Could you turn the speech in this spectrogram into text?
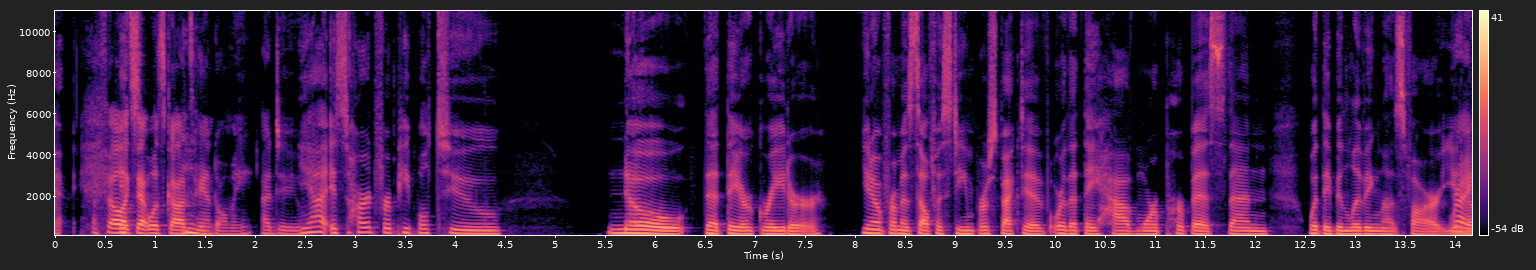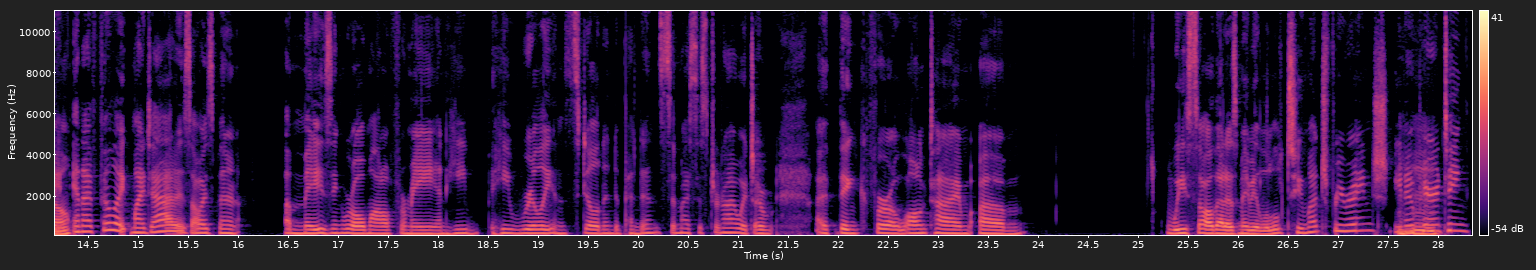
I felt like that was God's hand on me. I do. Yeah, it's hard for people to know that they are greater you know, from a self esteem perspective, or that they have more purpose than what they've been living thus far, you right. know? And I feel like my dad has always been an amazing role model for me and he he really instilled independence in my sister and I which I I think for a long time um we saw that as maybe a little too much free range you know mm-hmm. parenting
